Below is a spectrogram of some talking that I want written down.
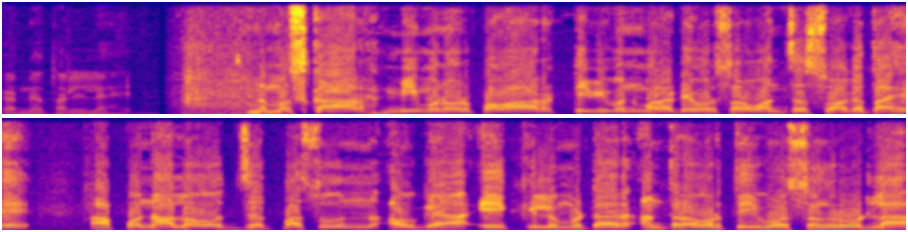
करण्यात आलेले आहे. नमस्कार मी Manohar Pawar T V one मराठीवर सर्वांचं स्वागत आहे. आपण आलो जतपासून अवघ्या एक किलोमीटर अंतरावरती वसंग रोडला.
